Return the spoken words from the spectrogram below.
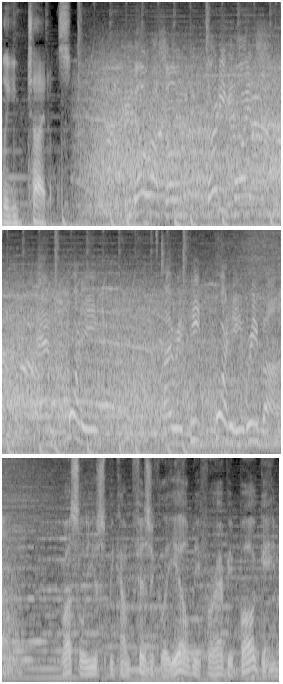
league titles. Bill Russell, 30 points and 40, I repeat, 40 rebounds. Russell used to become physically ill before every ball game.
